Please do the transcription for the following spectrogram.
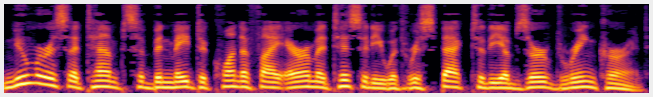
Numerous attempts have been made to quantify aromaticity with respect to the observed ring current.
